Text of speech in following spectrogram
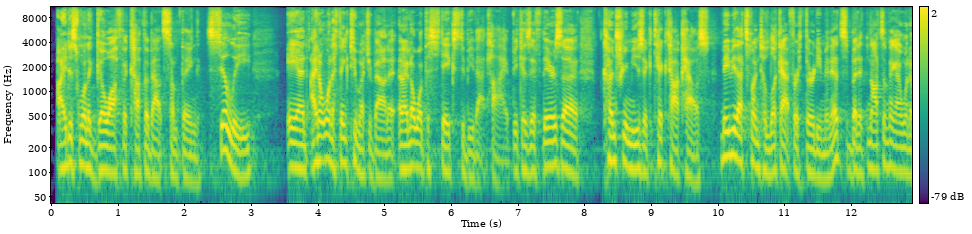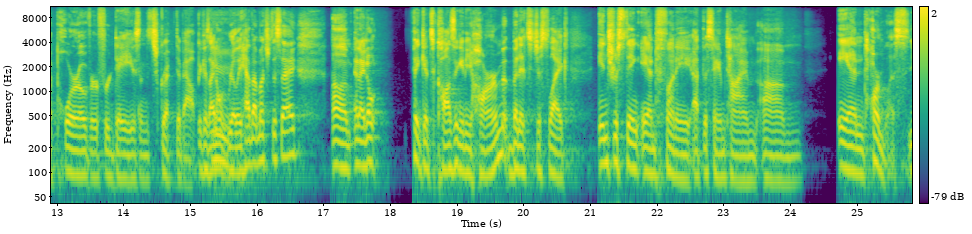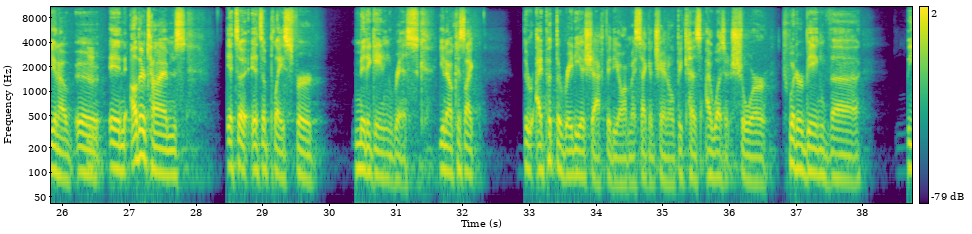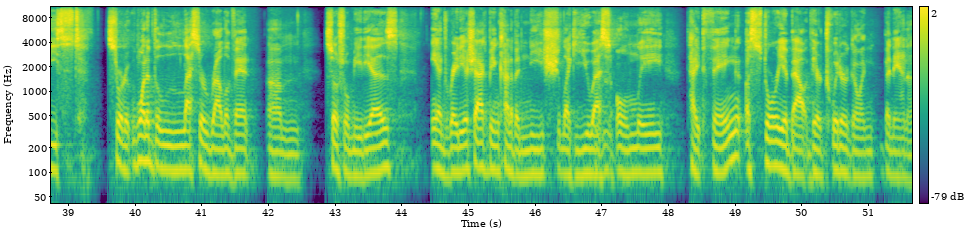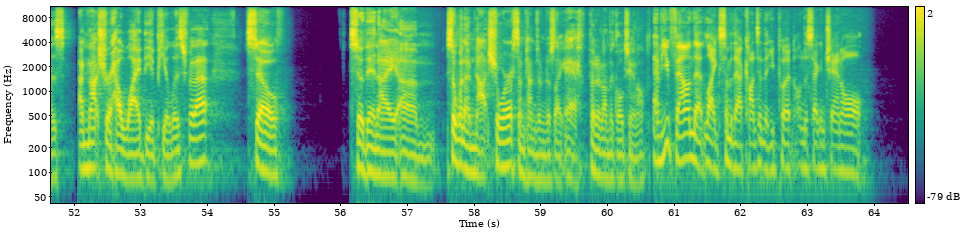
I just want to go off the cuff about something silly and I don't want to think too much about it. And I don't want the stakes to be that high because if there's a country music TikTok house, maybe that's fun to look at for 30 minutes, but it's not something I want to pour over for days and script about because I don't Mm. really have that much to say. Um, and I don't think it's causing any harm, but it's just like interesting and funny at the same time. Um, and harmless, you know, uh, in other times it's a, it's a place for mitigating risk, you know, cause like the, I put the Radio Shack video on my second channel because I wasn't sure Twitter being the least sort of one of the lesser relevant um, social medias and Radio Shack being kind of a niche, like US only type thing, a story about their Twitter going bananas. I'm not sure how wide the appeal is for that. So so then I um so when I'm not sure, sometimes I'm just like, eh, put it on the gold channel. Have you found that like some of that content that you put on the second channel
